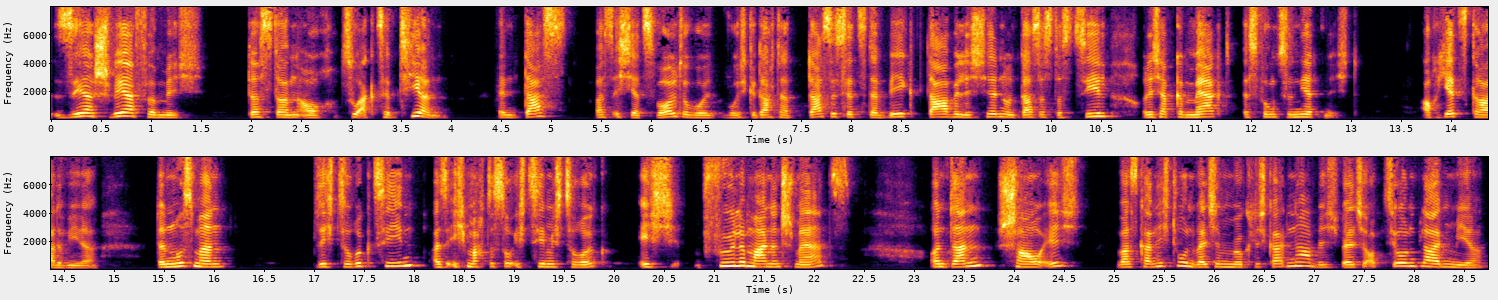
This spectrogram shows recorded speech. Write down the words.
sehr schwer für mich, das dann auch zu akzeptieren. Wenn das, was ich jetzt wollte, wo, wo ich gedacht habe, das ist jetzt der Weg, da will ich hin und das ist das Ziel. Und ich habe gemerkt, es funktioniert nicht. Auch jetzt gerade wieder. Dann muss man sich zurückziehen. Also ich mache das so, ich ziehe mich zurück. Ich fühle meinen Schmerz und dann schaue ich, was kann ich tun? Welche Möglichkeiten habe ich? Welche Optionen bleiben mir?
